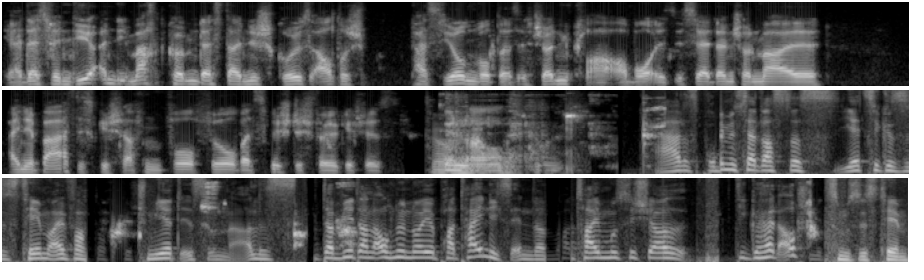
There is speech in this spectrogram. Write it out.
Ja, dass wenn die an die Macht kommen, dass da nicht großartig passieren wird, das ist schon klar. Aber es ist ja dann schon mal eine Basis geschaffen für, für was richtig Völkisches. Ja, Genau. Ja, das Problem ist ja, dass das jetzige System einfach geschmiert ist und alles. Da wird dann auch eine neue Partei nichts ändern. Die Partei muss sich ja, die gehört auch schon zum System.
